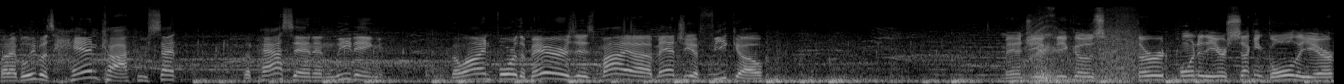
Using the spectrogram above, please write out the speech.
but I believe it was Hancock who sent the pass in and leading the line for the Bears is Maya Mangiafico. Mangiafico's third point of the year, second goal of the year.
